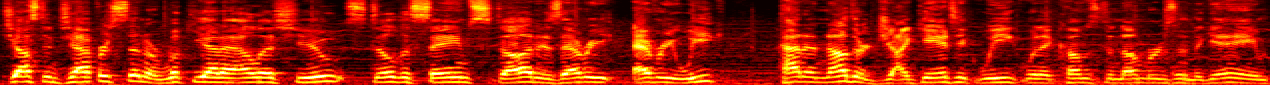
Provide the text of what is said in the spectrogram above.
Justin Jefferson, a rookie out of LSU, still the same stud as every every week. Had another gigantic week when it comes to numbers in the game.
